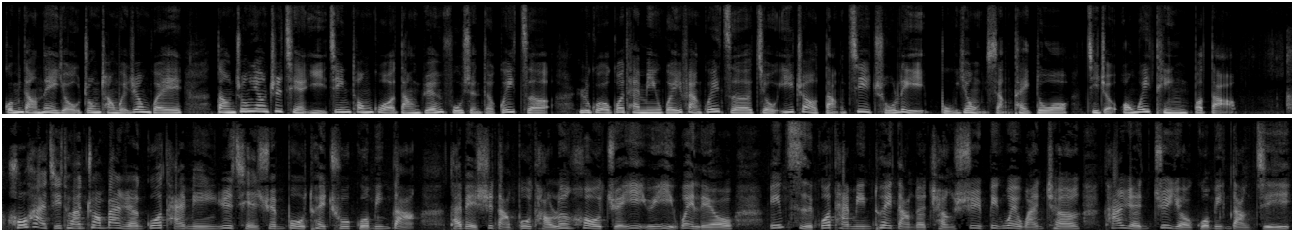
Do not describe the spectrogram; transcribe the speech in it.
国民党内有中常委认为，党中央之前已经通过党员辅选的规则，如果郭台铭违反规则，就依照党纪处理，不用想太多。记者王威婷报道。红海集团创办人郭台铭日前宣布退出国民党，台北市党部讨论后决议予以未留，因此郭台铭退党的程序并未完成，他仍具有国民党籍。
